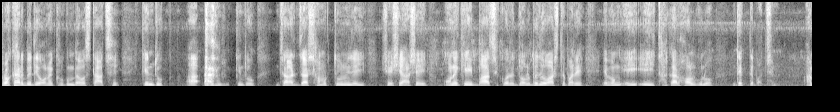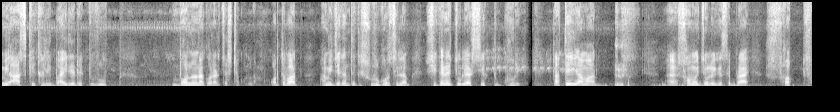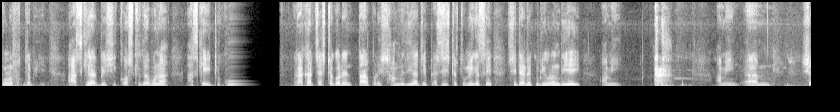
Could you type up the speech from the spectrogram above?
প্রকারভেদে অনেক রকম ব্যবস্থা আছে, কিন্তু কিন্তু যার যার সামর্থ্য অনুযায়ী সে সে আসে। অনেকেই বাস করে দলভেদেও আসতে পারে এবং এই এই থাকার হলগুলো দেখতে পাচ্ছেন। আমি আজকে খালি বাইরের একটু রূপ বর্ণনা করার চেষ্টা করলাম। অর্থাৎ আমি যেখান থেকে শুরু করছিলাম, সেখানে চলে আসছি একটু ঘুরে। তাতেই আমার সময় চলে গেছে প্রায় সত, ষোলো সতেরো মিনিট। আজকে আর বেশি কষ্ট দেব না। আজকে এইটুকু। রাখার চেষ্টা করেন। তারপরে সামনে দিয়া যে প্যাসেজটা চলে গেছে, সেটার একটু বিবরণ দিয়েই আমি আমি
